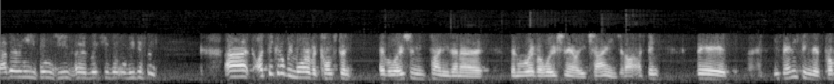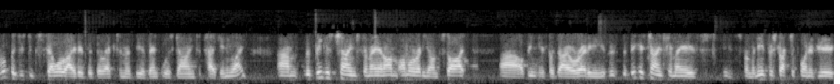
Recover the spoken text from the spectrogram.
Are there any things you've heard, Richard, that will be different? Uh, I think it'll be more of a constant evolution, Tony, than a than revolutionary change. And I, I think they're, if anything, they've probably just accelerated the direction that the event was going to take anyway. Um, the biggest change for me, and I'm, I'm already on site, uh, I've been here for a day already. The, the biggest change for me is, is from an infrastructure point of view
